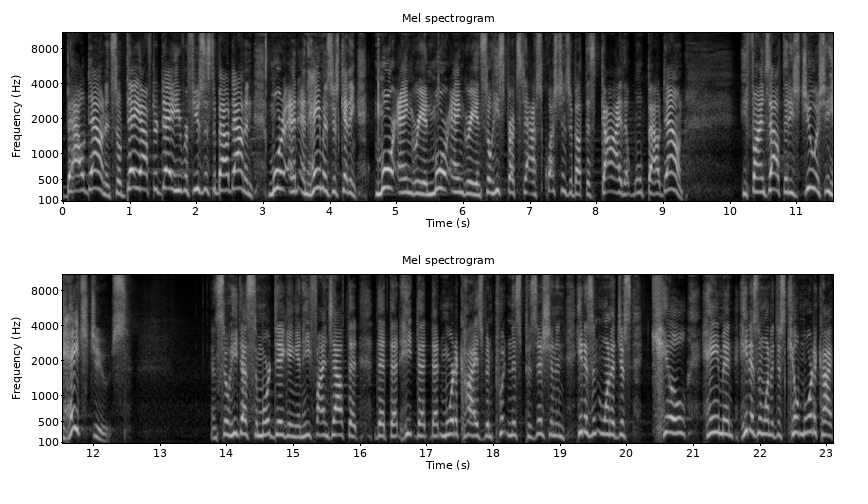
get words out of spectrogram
bow down. And so day after day, he refuses to bow down. And, more, and, and Haman's just getting more angry and more angry. And so he starts to ask questions about this guy that won't bow down. He finds out that he's Jewish. He hates Jews. And so he does some more digging and he finds out that, that, that, he, that, that Mordecai has been put in this position and he doesn't want to just kill Haman. He doesn't want to just kill Mordecai.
